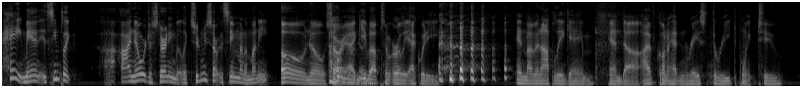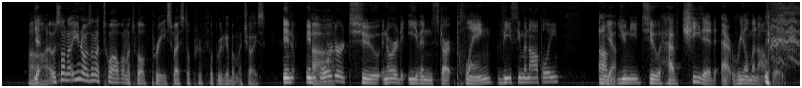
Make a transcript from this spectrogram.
hey man, it seems like I, I know we're just starting, but like, shouldn't we start with the same amount of money? Oh no, sorry, no, I no, gave no. up some early equity in my Monopoly game, and uh, I've gone ahead and raised three point two. Uh, Yeah. it was on a you know it was on a twelve on a twelve pre, so I still pre- feel pretty good about my choice. In in Uh. order to in order to even start playing VC Monopoly, um, Yeah. you need to have cheated at real Monopoly.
